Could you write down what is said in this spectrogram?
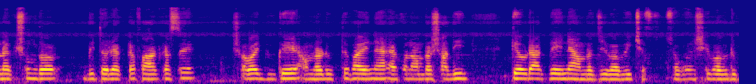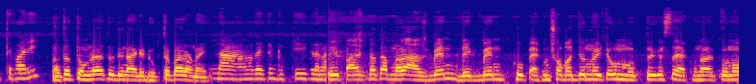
অনেক সুন্দর ভিতরে একটা পার্ক আছে। সবাই ঢুকে আমরা ঢুকতে পারি না। এখন আমরা স্বাধীন। কেউ ডাক দেয় না আমরা যেভাবে ইচ্ছা সেভাবে ঢুকতে পারি। অর্থাৎ তোমরা এতদিন আগে ঢুকতে পারো নাই? না আমাদেরকে ঢুকতে দিত না। এই পার্কটাতে আপনারা আসবেন দেখবেন খুব এখন সবার জন্য এটা উন্মুক্ত হয়ে গেছে। এখন আর কোনো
